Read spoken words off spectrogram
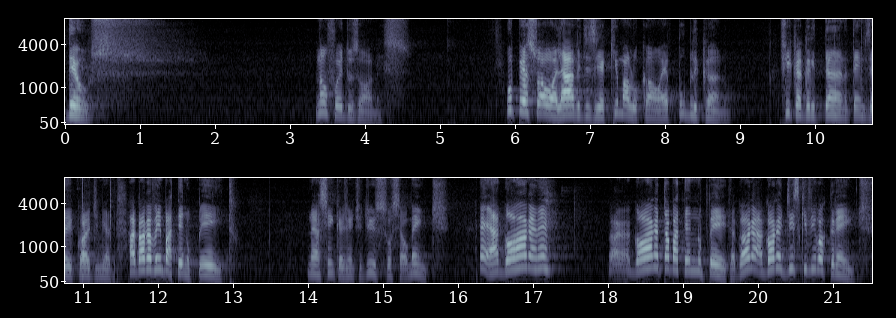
Deus. Não foi dos homens. O pessoal olhava e dizia: que malucão, é publicano fica gritando, tem misericórdia de mim. Agora vem bater no peito. Não é assim que a gente diz socialmente? É, agora, né? Agora está batendo no peito. Agora, agora diz que virou crente.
